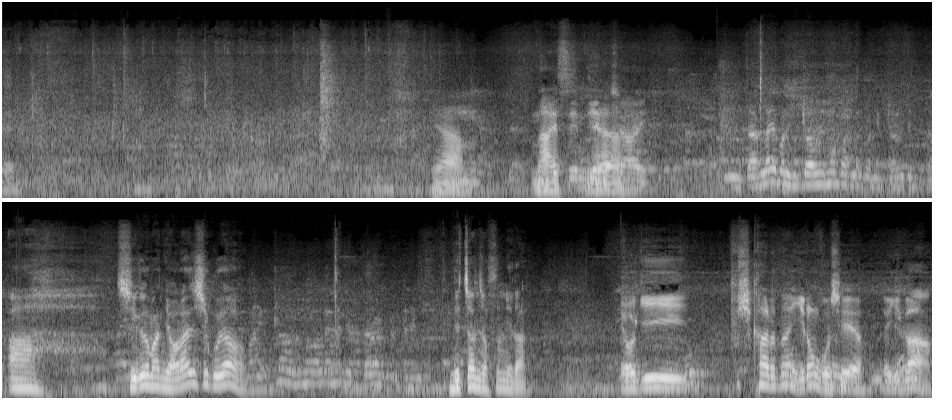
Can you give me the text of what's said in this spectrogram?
네. 야 나이스 달라이 차이 아. 지금 한 11시고요. 늦잠 잤습니다. 여기 푸시카르는 이런 곳이에요. 여기가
